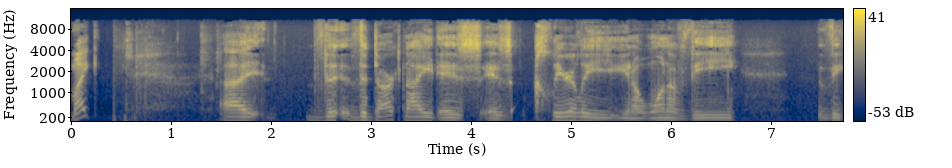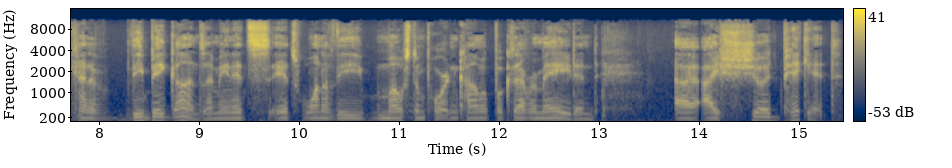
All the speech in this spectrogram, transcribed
Mike. Uh, the the Dark Knight is is clearly you know one of the the kind of the big guns. I mean, it's it's one of the most important comic books ever made, and I, I should pick it.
